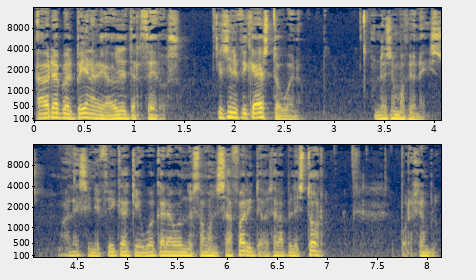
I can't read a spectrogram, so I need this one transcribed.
Abre Apple Pay en navegadores de terceros. ¿Qué significa esto? Bueno, no os emocionéis, ¿vale? Significa que igual ahora cuando estamos en Safari te vas al Apple Store, por ejemplo,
